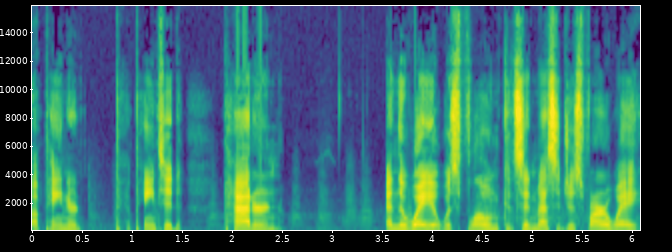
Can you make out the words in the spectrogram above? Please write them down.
a painted, painted pattern, and the way it was flown could send messages far away.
